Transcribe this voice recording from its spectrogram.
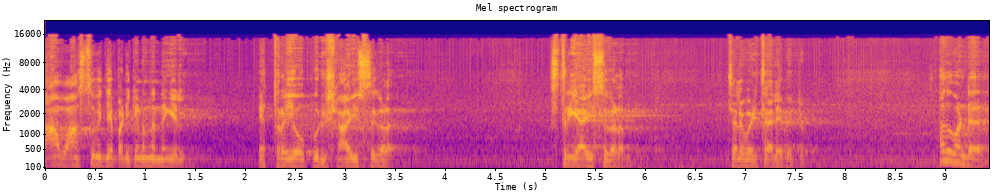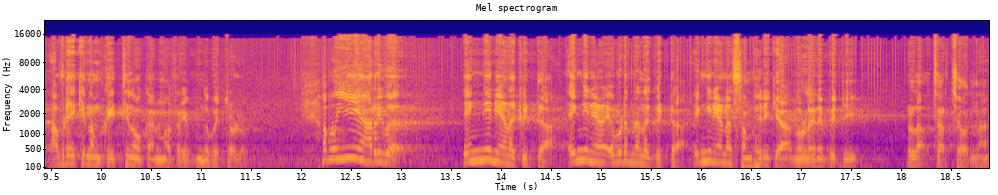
ആ വാസ്തുവിദ്യ പഠിക്കണമെന്നുണ്ടെങ്കിൽ എത്രയോ പുരുഷായുസ്സുകൾ സ്ത്രീയായുസ്സുകളും ചിലവഴിച്ചാലേ പറ്റൂ. അതുകൊണ്ട് അവിടേക്ക് നമുക്ക് എത്തി നോക്കാൻ മാത്രമേ ഇന്ന് പറ്റുള്ളൂ. അപ്പോൾ ഈ അറിവ് എങ്ങനെയാണ് കിട്ടുക? എങ്ങനെയാണ് എവിടെ നിന്നാണ് കിട്ടുക? എങ്ങനെയാണ് സംഭരിക്കുക എന്നുള്ളതിനെ പറ്റി ഉള്ള ചർച്ച ഒന്ന്.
